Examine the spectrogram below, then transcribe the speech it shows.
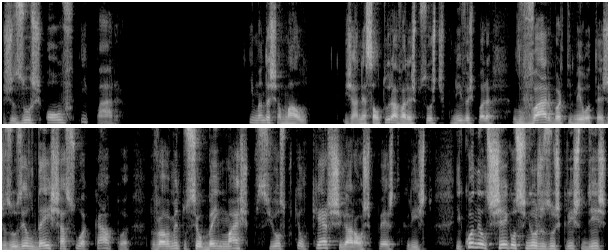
Jesus ouve e para. E manda chamá-lo. Já nessa altura há várias pessoas disponíveis para levar Bartimeu até Jesus. Ele deixa a sua capa, provavelmente o seu bem mais precioso, porque ele quer chegar aos pés de Cristo. E quando ele chega, o Senhor Jesus Cristo diz:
